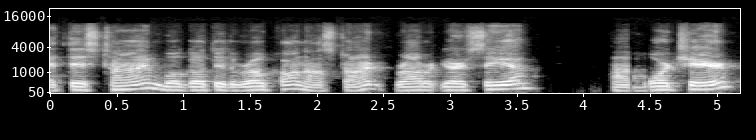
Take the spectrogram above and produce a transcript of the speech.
at this time, we'll go through the roll call and I'll start. Robert Garcia, uh, Board Chair.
